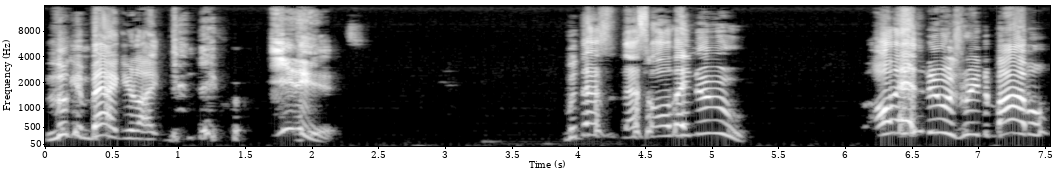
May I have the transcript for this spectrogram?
looking back, you're like, they were idiots. But that's that's all they knew. All they had to do was read the Bible.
